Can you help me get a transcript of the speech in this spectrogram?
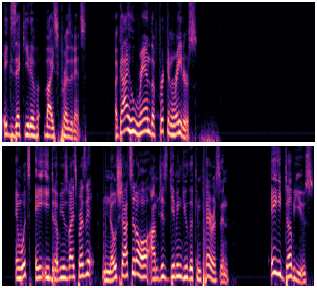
executive vice presidents. A guy who ran the frickin' Raiders. And what's AEW's vice president? No shots at all. I'm just giving you the comparison. AEW's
